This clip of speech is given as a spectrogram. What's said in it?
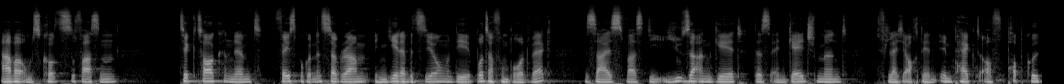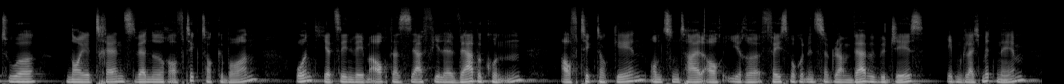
Aber um es kurz zu fassen, TikTok nimmt Facebook und Instagram in jeder Beziehung die Butter vom Brot weg. Sei es was die User angeht, das Engagement, vielleicht auch den Impact auf Popkultur. Neue Trends werden nur noch auf TikTok geboren. Und jetzt sehen wir eben auch, dass sehr viele Werbekunden auf TikTok gehen und zum Teil auch ihre Facebook- und Instagram-Werbebudgets eben gleich mitnehmen.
